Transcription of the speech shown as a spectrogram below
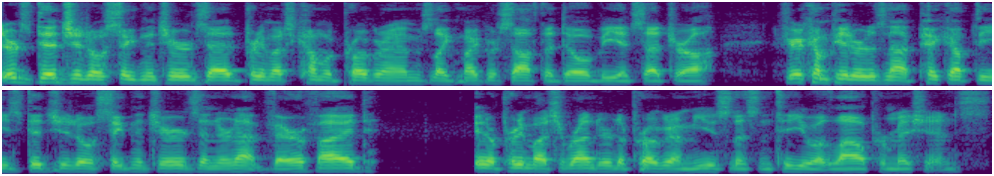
there's digital signatures that pretty much come with programs like Microsoft, Adobe, etc. If your computer does not pick up these digital signatures and they're not verified, it'll pretty much render the program useless until you allow permissions.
